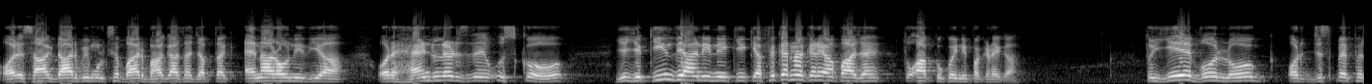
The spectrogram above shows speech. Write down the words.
और इसहाक डार भी मुल्क से बाहर भागा था जब तक एनआरओ नहीं दिया और हैंडलर्स ने उसको ये यकीन दहानी नहीं की क्या फ़िक्र ना करें आप आ जाएँ तो आपको कोई नहीं पकड़ेगा। तो ये वो लोग और जिसमें फिर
